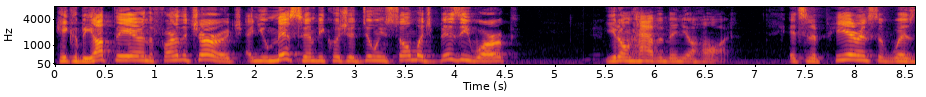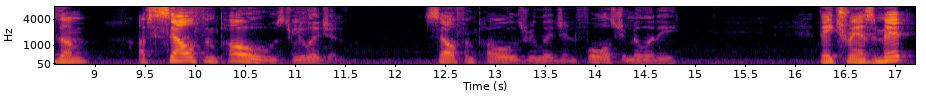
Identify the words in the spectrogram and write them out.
He could be up there in the front of the church and you miss him because you're doing so much busy work you don't have them in your heart. It's an appearance of wisdom of self imposed religion. Self imposed religion, false humility. They transmit,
